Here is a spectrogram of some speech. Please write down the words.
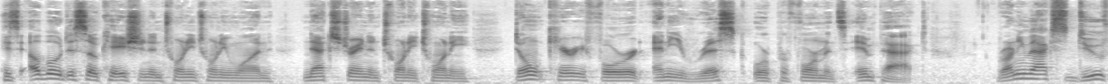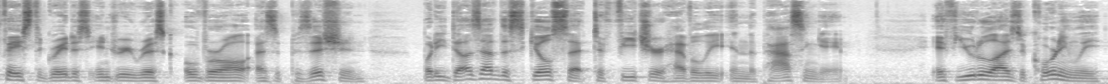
His elbow dislocation in 2021, neck strain in 2020 don't carry forward any risk or performance impact. Running backs do face the greatest injury risk overall as a position, but he does have the skill set to feature heavily in the passing game. If utilized accordingly,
